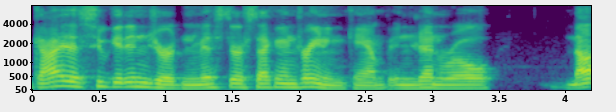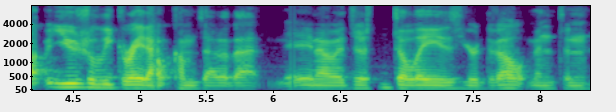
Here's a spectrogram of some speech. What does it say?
guys who get injured and miss their second training camp in general not usually great outcomes out of that. You know, it just delays your development, and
